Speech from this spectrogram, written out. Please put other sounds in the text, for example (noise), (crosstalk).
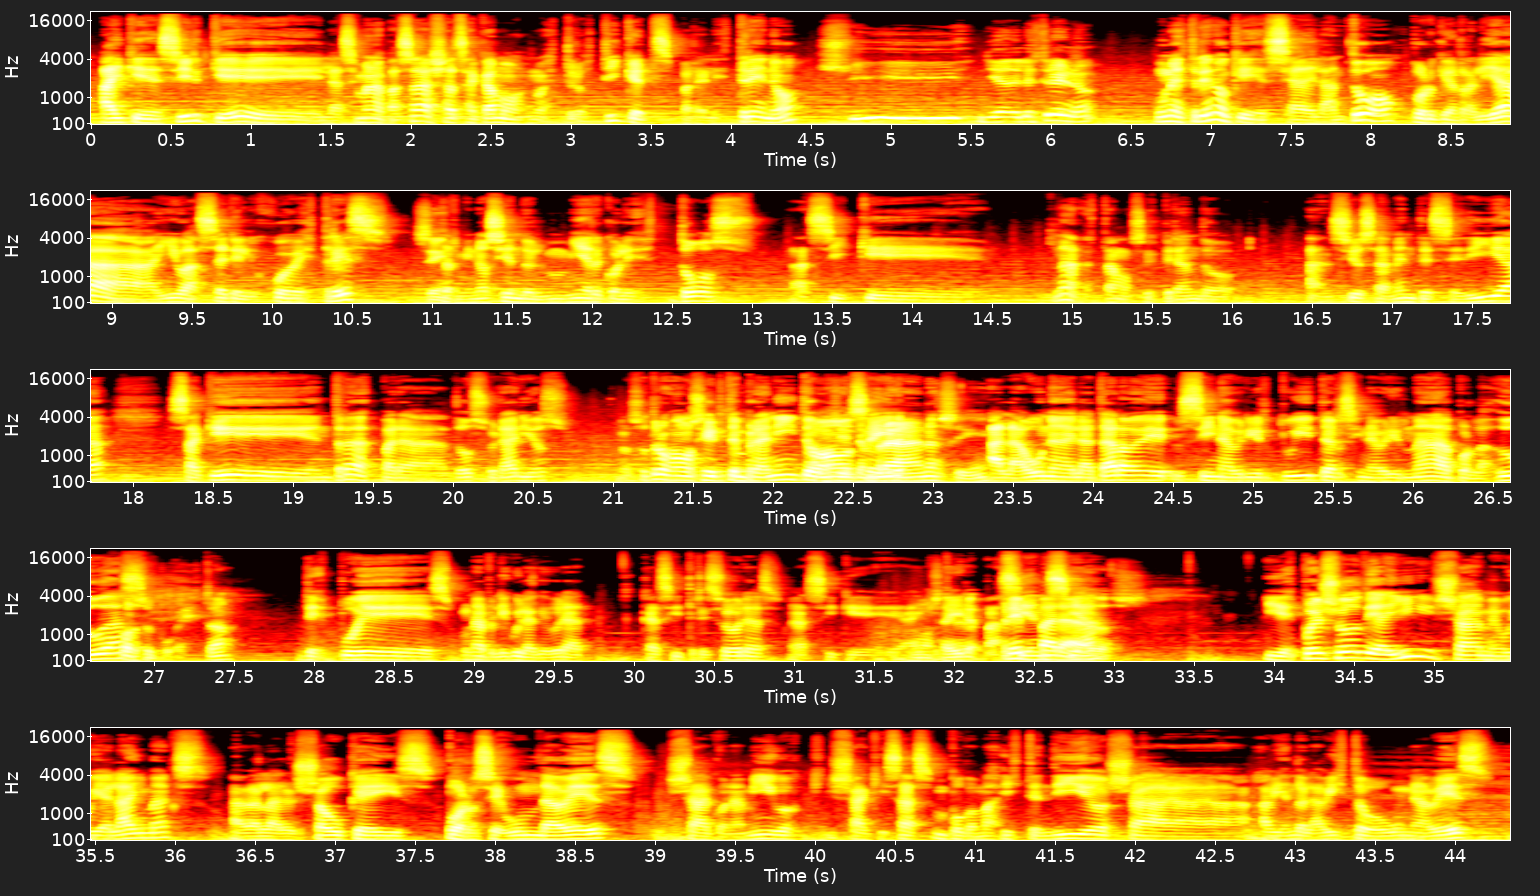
Hay que decir que la semana pasada ya sacamos nuestros tickets para el estreno. Sí, día del estreno. Un estreno que se adelantó porque en realidad iba a ser el jueves 3, Sí. terminó siendo el miércoles 2, así que nada, estamos esperando ansiosamente ese día. Saqué entradas para dos horarios. Nosotros vamos a ir tempranito, vamos, Vamos, a a ir sí. a la una de la tarde sin abrir Twitter, sin abrir nada por las dudas. Por supuesto. Después una película que dura casi tres horas, así que hay Vamos que a ir paciencia. preparados. Y después yo de ahí ya me voy al IMAX a verla al showcase por segunda vez, ya con amigos, ya quizás un poco más distendidos, ya habiéndola visto una vez,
